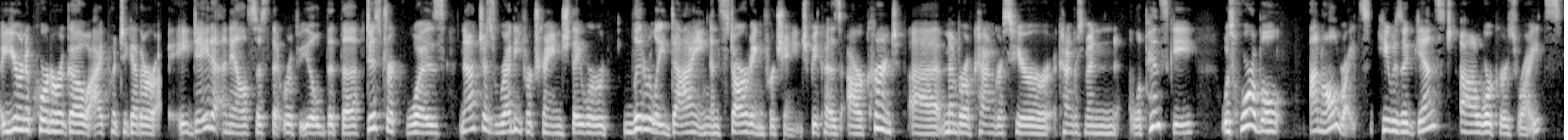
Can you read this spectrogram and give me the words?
a year and a quarter ago, I put together a data analysis that revealed that the district was not just ready for change, they were literally dying and starving for change because our current uh, member of Congress here, Congressman Lipinski, was horrible on all rights. He was against uh, workers' rights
